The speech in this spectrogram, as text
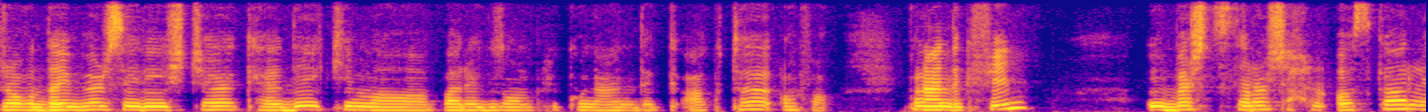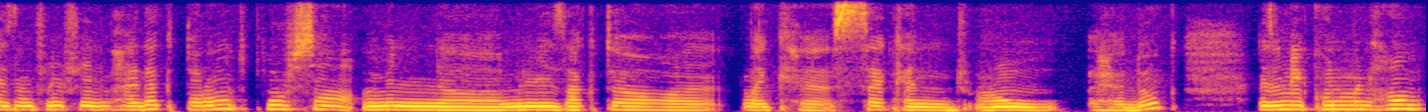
genre diversity check هذه كيما par exemple يكون عندك acteur enfin يكون عندك فيلم وباش تترشح للاوسكار لازم في الفيلم هذاك 30% من من les acteurs like second rôle هذوك لازم يكون منهم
